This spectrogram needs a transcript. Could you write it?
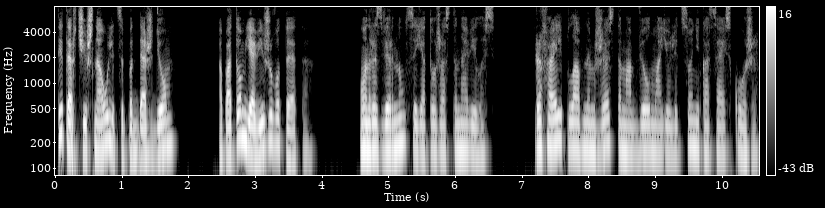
Ты торчишь на улице под дождем, а потом я вижу вот это». Он развернулся, я тоже остановилась. Рафаэль плавным жестом обвел мое лицо, не касаясь кожи.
